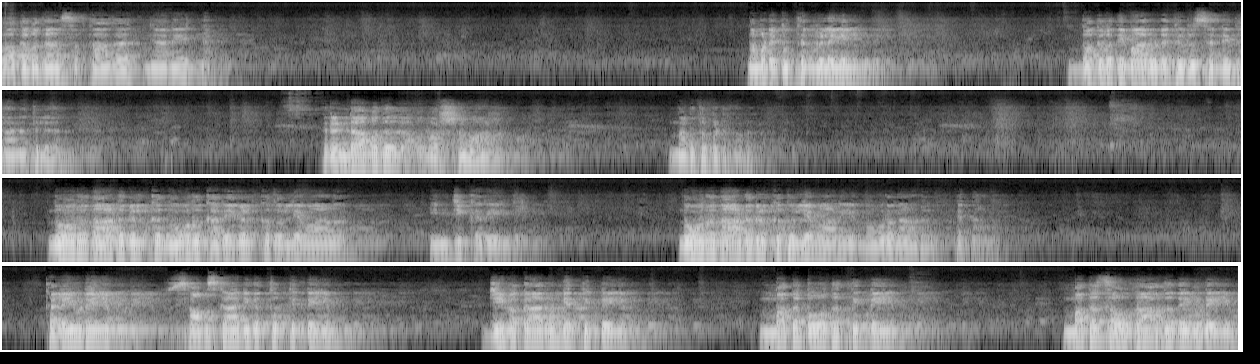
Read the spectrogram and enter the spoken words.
ഭഗവത സപ്താഹ ജ്ഞാനയജ്ഞം. നമ്മുടെ പുത്തൻവിളയിൽ ഭഗവതിമാരുടെ തിരുസന്നിധാനത്തിൽ രണ്ടാമത് വർഷമാണ് നടത്തപ്പെടുന്നത്. നൂറ് നാടുകൾക്ക് നൂറ് കറികൾക്ക് തുല്യമാണ് ഇഞ്ചിക്കറിയെങ്കിൽ നൂറ് നാടുകൾക്ക് തുല്യമാണ് ഈ നൂറനാട് എന്നാണ്. കലയുടെയും സാംസ്കാരികത്വത്തിന്റെയും ജീവകാരുണ്യത്തിന്റെയും മതബോധത്തിന്റെയും മതസൗഹാർദ്ദതയുടെയും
